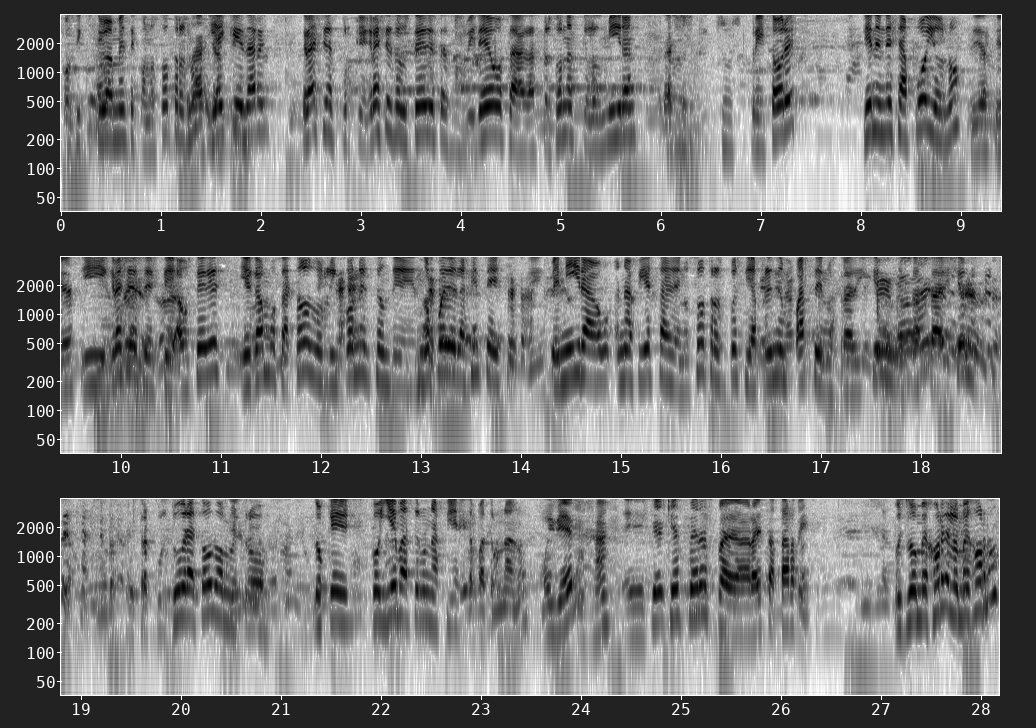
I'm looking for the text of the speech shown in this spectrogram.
consecutivamente con nosotros, ¿no? Gracias, y hay sí. que dar gracias porque gracias a ustedes, a sus videos, a las personas que los miran, a sus suscriptores, tienen ese apoyo, ¿no? Sí, así es. Y gracias este, a ustedes llegamos a todos los rincones donde no puede la gente venir a una fiesta de nosotros, pues y aprenden parte de nuestra tradición, nuestras tradiciones, nuestra cultura, todo nuestro lo que conlleva hacer una fiesta patronal, ¿no? Muy bien. Ajá. Eh, ¿qué, qué esperas para esta tarde? Pues lo mejor de lo mejor, ¿no?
